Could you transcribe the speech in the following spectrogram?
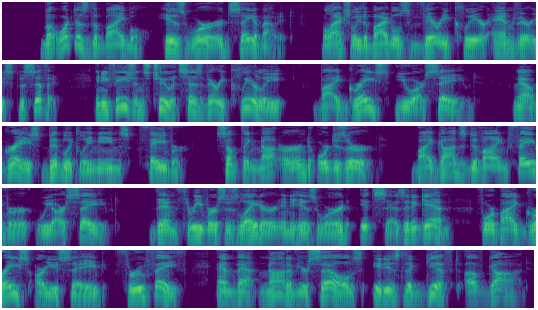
But what does the Bible, His Word, say about it? Well, actually, the Bible's very clear and very specific. In Ephesians 2, it says very clearly, By grace you are saved. Now, grace biblically means favor, something not earned or deserved. By God's divine favor, we are saved. Then, three verses later in his word, it says it again For by grace are you saved through faith, and that not of yourselves, it is the gift of God.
